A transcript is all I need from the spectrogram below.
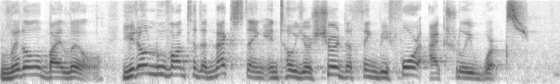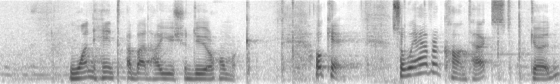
little by little. You don't move on to the next thing until you're sure the thing before actually works. One hint about how you should do your homework. Okay, so we have our context, good.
